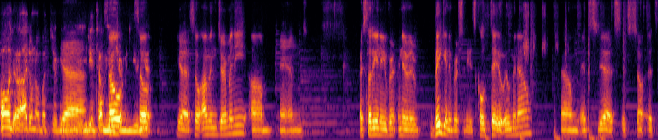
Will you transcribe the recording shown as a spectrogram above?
Oh, uh, I don't know about Germany. Yeah. You didn't tell me so your Germany so yet. yeah. So I'm in Germany, um, and I study in a, in a big university. It's called TU Ilmenau. Um, it's yeah, it's it's so it's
